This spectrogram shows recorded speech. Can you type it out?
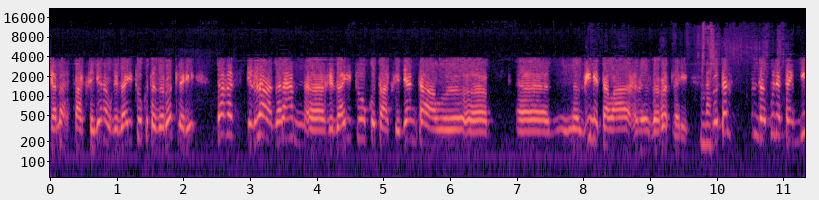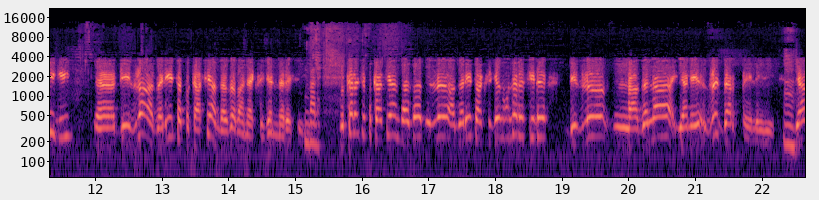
چلښت اکسیجن او غذایی توکو ته ضرورت لري دغه زړه عضله هم غذایی توکو ته اکسیجن ته او وینې ته ضرورت لري نو دلته رګونه تنګيږي د زړه عضلې ته په کافي اندازه باندې اکسیجن نه رسي نو کله چې په کافي اندازه د زړه عضلې ته اکسیجن نه رسي د زړه عضله یعنی زړه درد پیلوي یا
